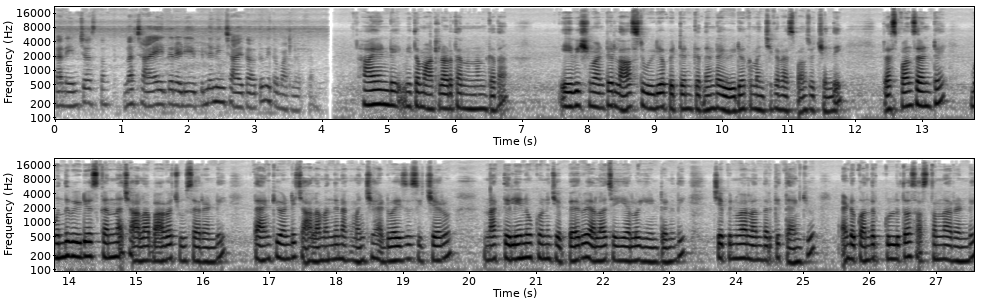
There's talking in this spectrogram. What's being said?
కానీ ఏం చేస్తాం? నా ఛాయ్ అయితే రెడీ అయిపోయింది. నేను ఛాయ్ తాగుతూ మీతో మాట్లాడతాను. హాయ్ అండి. మీతో మాట్లాడతానన్నాను కదా. ఏ విషయం అంటే లాస్ట్ వీడియో పెట్టాను కదండి. ఆ వీడియోకి మంచిగా రెస్పాన్స్ వచ్చింది. రెస్పాన్స్ అంటే ముందు వీడియోస్ కన్నా చాలా బాగా చూసారండి. థ్యాంక్ యూ అండి. చాలామంది నాకు మంచి అడ్వైజెస్ ఇచ్చారు. నాకు తెలియను కొన్ని చెప్పారు. ఎలా చేయాలో ఏంటనేది చెప్పిన వాళ్ళందరికీ థ్యాంక్ యూ. అండ్ కొందరు కుళ్ళుతో సస్తున్నారండి.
